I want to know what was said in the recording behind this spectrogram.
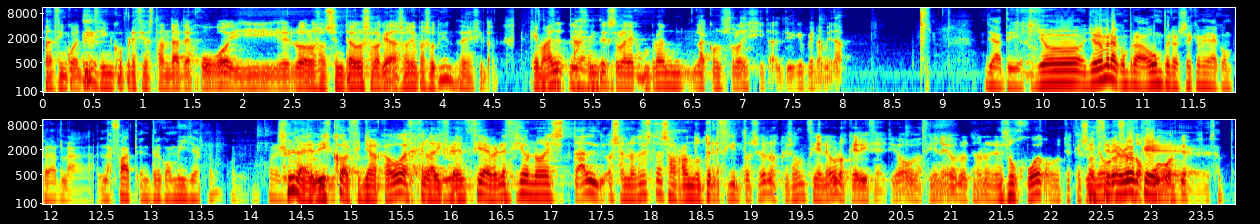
a 55 precio estándar de juego y lo de los 80 euros solo queda Sony para su tienda digital. Qué mal la gente que se lo haya comprado en la consola digital, tío, qué pena me da. Ya, tío. Yo, yo no me la he comprado aún, pero sé que me voy a comprar la, la FAT, entre comillas, ¿no? sí, la de disco, al fin y al cabo, es que la diferencia de precio no es tal. O sea, no te estás ahorrando 300 euros, que son 100 euros. ¿Qué dices, tío? 100 euros, no, es un juego. Es que 100 son 100 euros, que, exacto,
